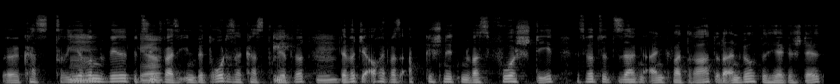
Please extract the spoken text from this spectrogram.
äh, kastrieren mhm. will, beziehungsweise ja. ihn bedroht, dass er kastriert wird. Mhm. Da wird ja auch etwas abgeschnitten, was vorsteht. Es wird sozusagen ein Quadrat oder ein Würfel hergestellt.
